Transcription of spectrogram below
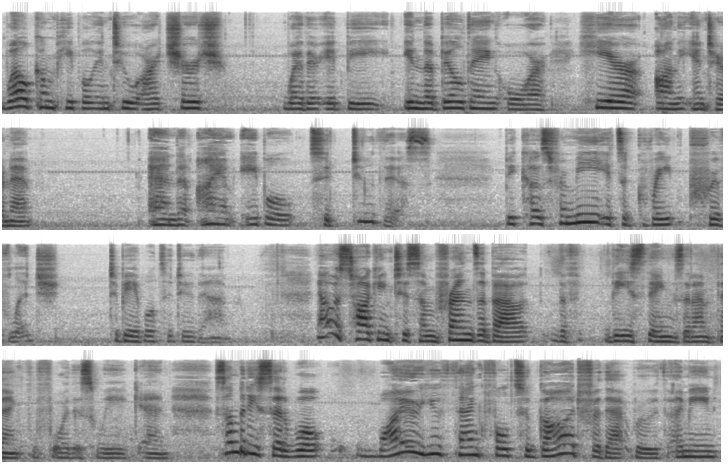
welcome people into our church, whether it be in the building or here on the internet. And that I am able to do this because for me it's a great privilege to be able to do that. Now, I was talking to some friends about the, these things that I'm thankful for this week, and somebody said, Well, why are you thankful to God for that, Ruth? I mean,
